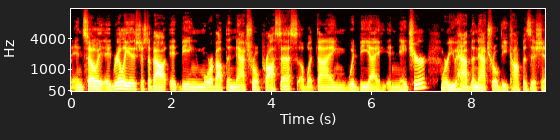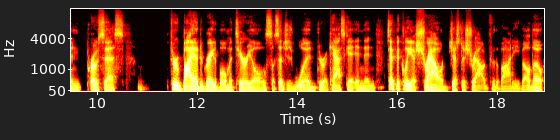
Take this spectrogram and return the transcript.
And so it, it really is just about it being more about the natural process of what dying would be uh, in nature, where you have the natural decomposition process through biodegradable materials such as wood through a casket and then typically a shroud just a shroud for the body. But although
